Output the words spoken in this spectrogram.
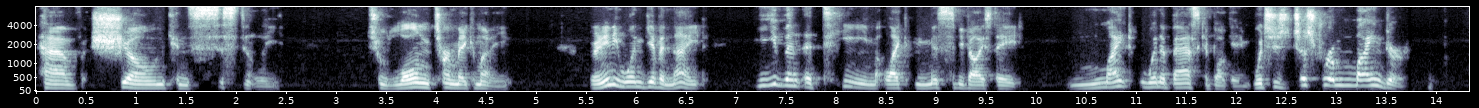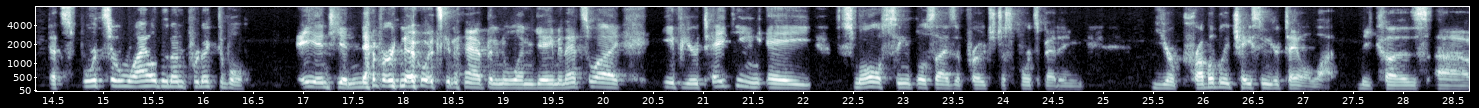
have shown consistently to long term make money. But in any one given night, even a team like Mississippi Valley State might win a basketball game, which is just a reminder that sports are wild and unpredictable. And you never know what's going to happen in one game. And that's why, if you're taking a small sample size approach to sports betting, you're probably chasing your tail a lot because uh,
